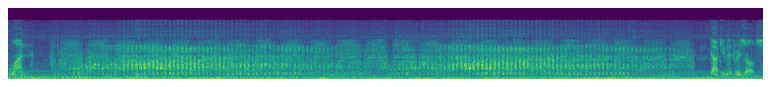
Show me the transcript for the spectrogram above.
one. Document results.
